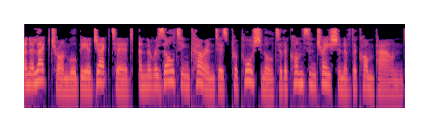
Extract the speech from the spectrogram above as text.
an electron will be ejected, and the resulting current is proportional to the concentration of the compound.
